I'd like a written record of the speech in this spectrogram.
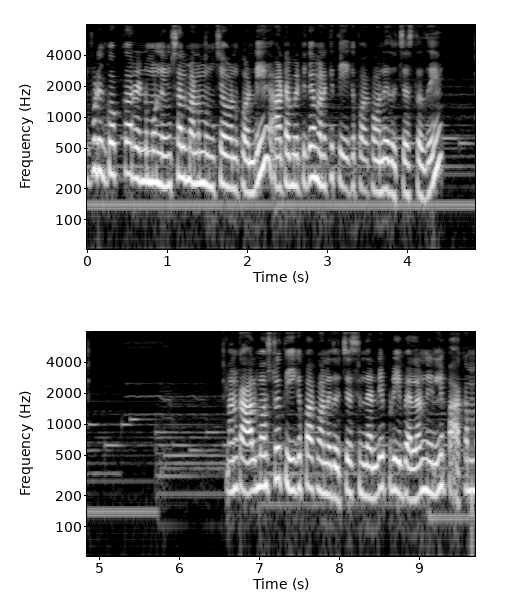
ఇప్పుడు ఇంకొక రెండు మూడు నిమిషాలు మనం ఉంచామనుకోండి ఆటోమేటిక్గా మనకి తీగ పాకం అనేది వచ్చేస్తుంది. మనకు ఆల్మోస్ట్ తీగ పాకం అనేది వచ్చేసిందండి. ఇప్పుడు ఈ బెల్లం నీళ్ళని పాకం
